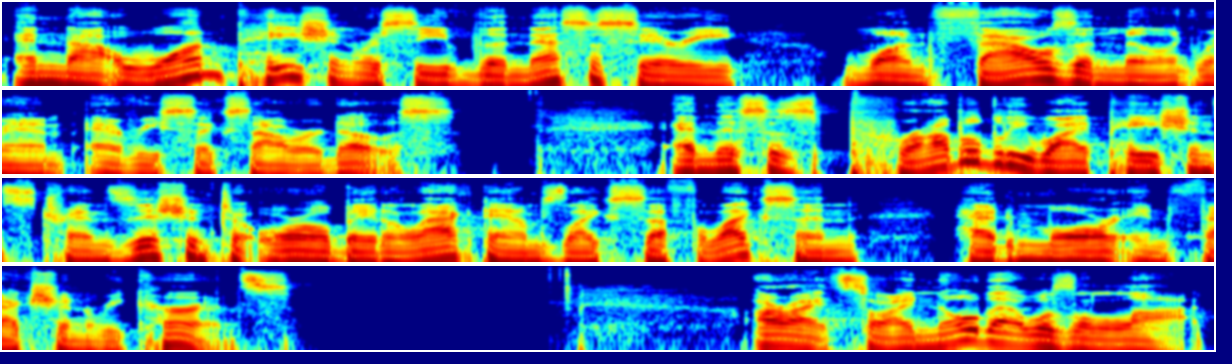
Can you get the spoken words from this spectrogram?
and not one patient received the necessary 1000 milligram every six hour dose. And this is probably why patients transitioned to oral beta lactams like cephalexin had more infection recurrence. All right, so I know that was a lot.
